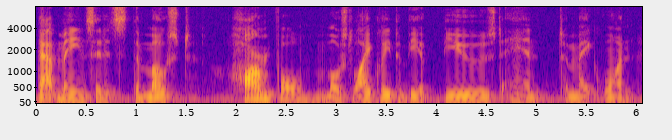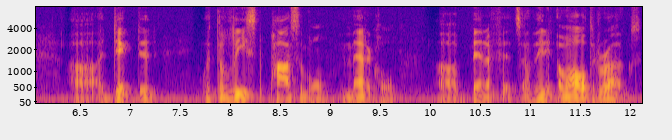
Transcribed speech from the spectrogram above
That means that it's the most harmful, most likely to be abused, and to make one uh, addicted with the least possible medical uh, benefits of, any, of all the drugs.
